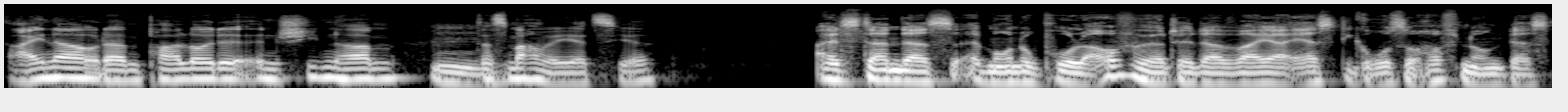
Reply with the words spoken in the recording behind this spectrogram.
einer oder ein paar Leute entschieden haben, Mhm. das machen wir jetzt hier. Als dann das äh, Monopol aufhörte, da war ja erst die große Hoffnung, dass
